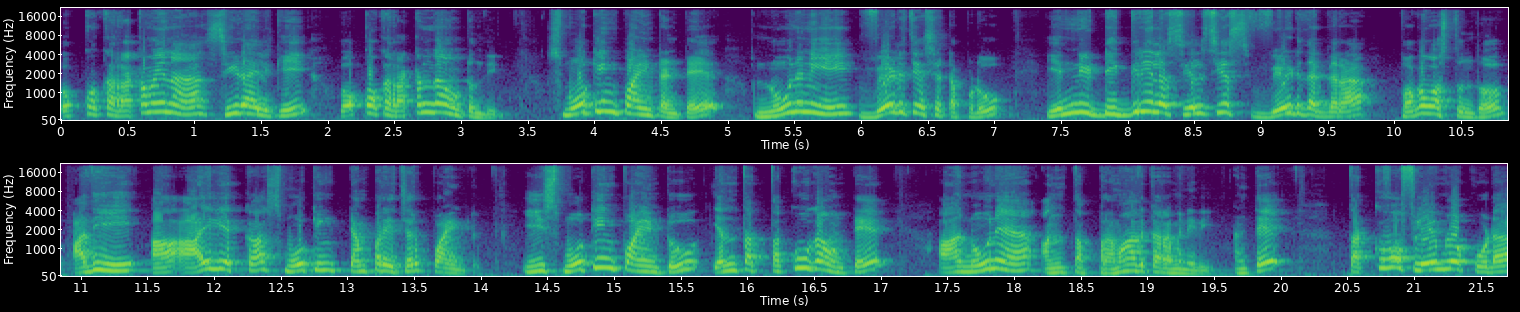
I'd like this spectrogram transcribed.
ఒక్కొక్క రకమైన సీడ్ ఆయిల్కి ఒక్కొక్క రకంగా ఉంటుంది. స్మోకింగ్ పాయింట్ అంటే నూనెని వేడి చేసేటప్పుడు ఎన్ని డిగ్రీల సెల్సియస్ వేడి దగ్గర పొగ వస్తుందో అది ఆ ఆయిల్ యొక్క స్మోకింగ్ టెంపరేచర్ పాయింట్. ఈ స్మోకింగ్ పాయింట్ ఎంత తక్కువగా ఉంటే ఆ నూనె అంత ప్రమాదకరమైనది. అంటే తక్కువ ఫ్లేమ్లో కూడా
